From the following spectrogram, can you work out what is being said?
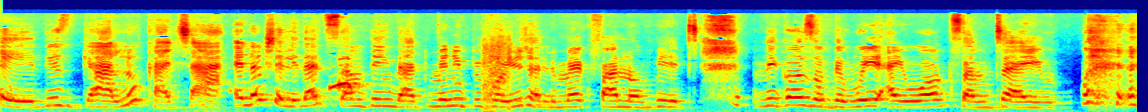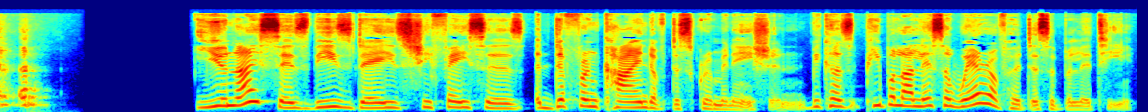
hey, this girl, look at her. And actually, that's something that many people usually make fun of it because of the way I walk sometimes. Eunice says these days she faces a different kind of discrimination because people are less aware of her disability.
